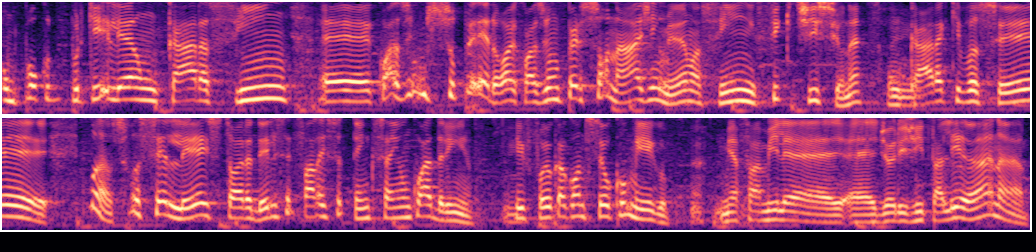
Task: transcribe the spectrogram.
um pouco... Porque ele era um cara, assim, é, quase um super-herói, quase um personagem mesmo, assim, fictício, né? Um cara que você... Mano, se você lê a história dele, você fala, isso tem que sair um quadrinho. E foi o que aconteceu comigo. Minha família é, é de origem italiana,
